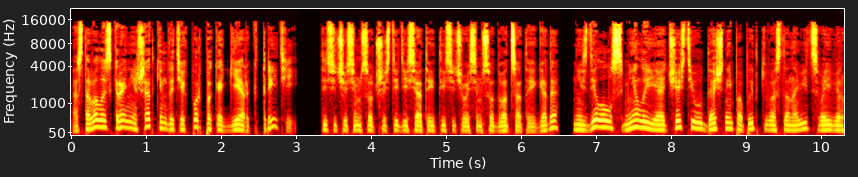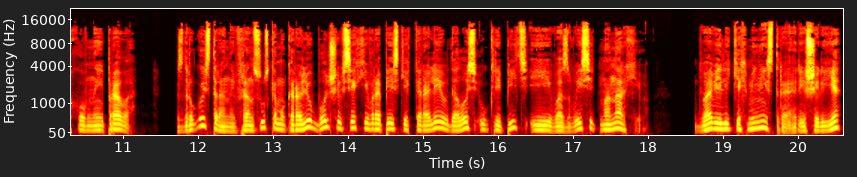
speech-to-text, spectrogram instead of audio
оставалось крайне шатким до тех пор, пока Георг III 1760-1820 года не сделал смелой и отчасти удачной попытки восстановить свои верховные права. С другой стороны, французскому королю больше всех европейских королей удалось укрепить и возвысить монархию. Два великих министра, Ришелье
